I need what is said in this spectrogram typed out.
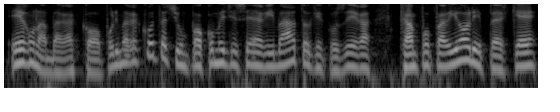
Era una baraccopoli. Ma raccontaci un po' come ci sei arrivato che cos'era Campo Parioli e perché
